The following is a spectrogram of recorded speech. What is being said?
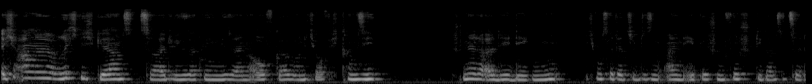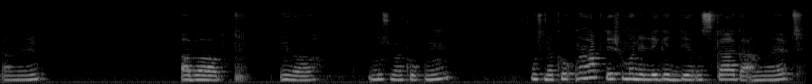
Ich angel richtig gern zur Zeit, wie gesagt, wegen dieser eine Aufgabe und ich hoffe, ich kann sie schneller erledigen. Ich muss halt dazu diesen einen epischen Fisch die ganze Zeit angeln. Aber ja, muss mal gucken. Muss mal gucken. Habt ihr schon mal eine legendäre Ska geangelt?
